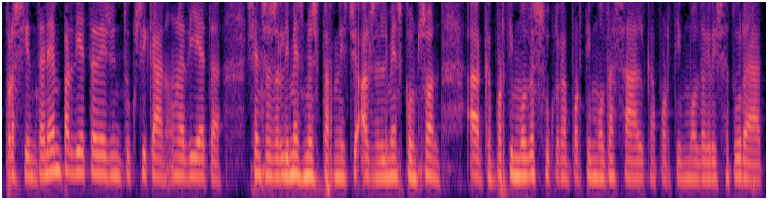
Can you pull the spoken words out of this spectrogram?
Però si entenem per dieta desintoxicant una dieta sense els aliments més perniciosos, els aliments com són, eh, que portin molt de sucre, que portin molta sal, que portin molt de greix saturat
